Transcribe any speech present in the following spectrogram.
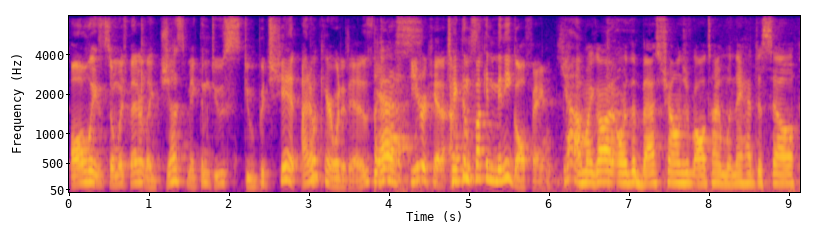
always so much better like just make them do stupid shit i don't care what it is like, I'm not a Yes. theater kid. I take them almost- fucking mini golfing Yeah. Oh my god, or the best challenge of all time when they had to sell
